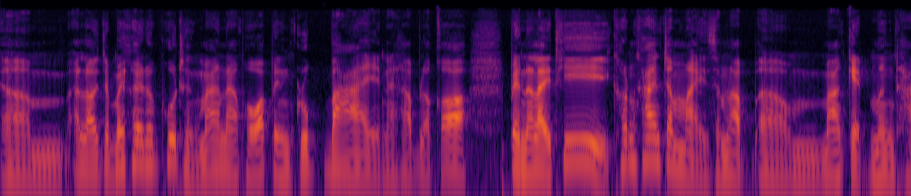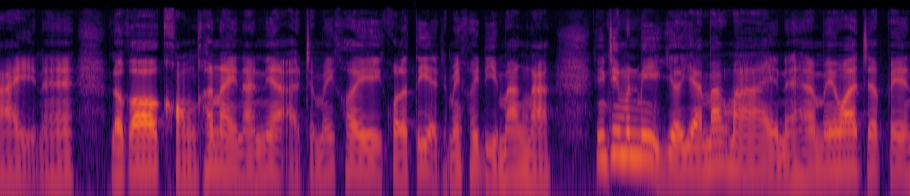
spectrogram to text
เราจะไม่ค่อยได้พูดถึงมากนะ เพราะว่าเป็น group buy นะครับแล้วก็เป็นอะไรที่ค่อนข้างจะใหม่สำหรับmarket เมืองไทยนะฮะแล้วก็ของข้างในนั้นเนี่ยอาจจะไม่ค่อยคุณภาพอาจจะไม่ค่อยดีมากนะจริง ๆ มันมีอีกเยอะแยะมากมายนะฮะไม่ว่าจะเป็น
